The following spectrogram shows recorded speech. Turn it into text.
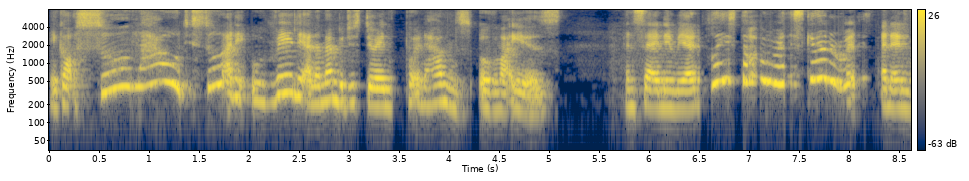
It got so loud, so and it really and I remember just doing putting hands over my ears and saying in my head, please stop, I'm really scared, I'm really And then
